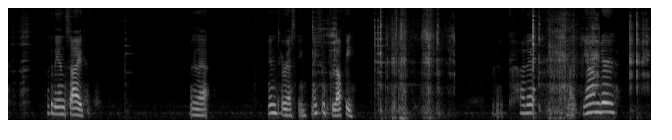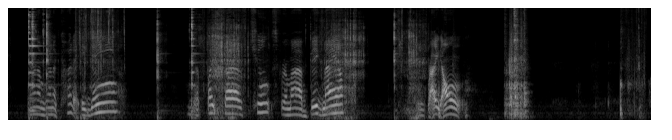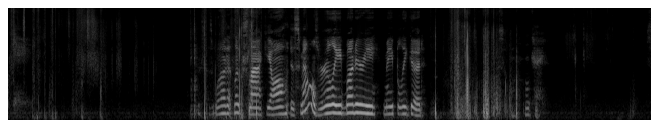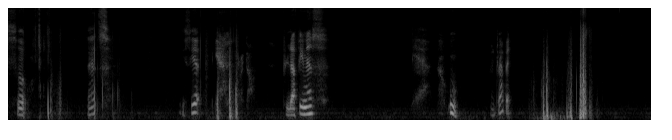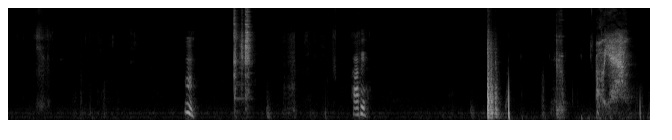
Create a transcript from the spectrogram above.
Look at the inside. Look at that. Interesting. Nice and fluffy. I'm going to cut it like yonder. Then I'm going to cut it again into bite-sized chunks for my big mouth. Right on. What it looks like, y'all. It smells really buttery, mapley good. So, okay. So, that's, you see it? Yeah, there we go. Fluffiness. Yeah. Ooh, I drop it. Hmm. Coffee. Oh, yeah.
